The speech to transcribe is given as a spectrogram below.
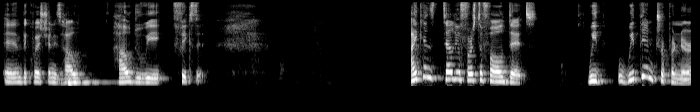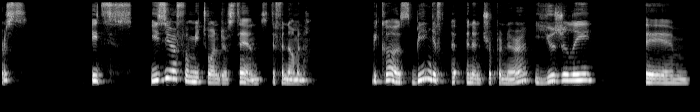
And the question is how how do we fix it? I can tell you first of all that with with the entrepreneurs, it's easier for me to understand the phenomena because being a, an entrepreneur usually um,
